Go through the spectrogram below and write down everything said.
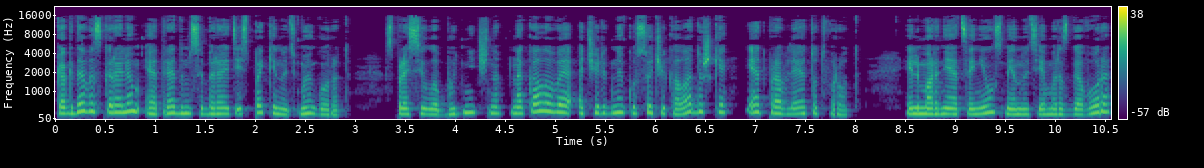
«Когда вы с королем и отрядом собираетесь покинуть мой город?» – спросила буднично, накалывая очередной кусочек оладушки и отправляя тот в рот. Эльмар не оценил смену темы разговора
